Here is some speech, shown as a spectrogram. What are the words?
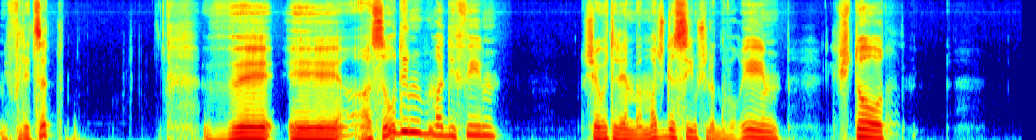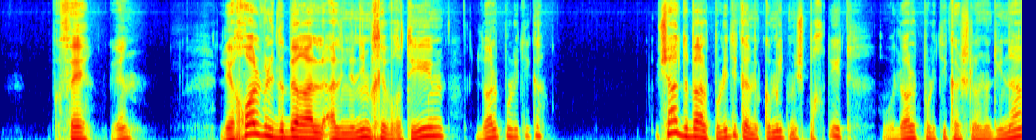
מפלצת, והסעודים uh, מעדיפים לשבת אליהם במג'דסים של הגברים, לשתות, קפה, כן? לאכול ולדבר על, על עניינים חברתיים, לא על פוליטיקה. אפשר לדבר על פוליטיקה מקומית, משפחתית, אבל לא על פוליטיקה של המדינה,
